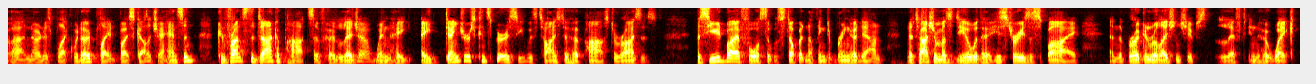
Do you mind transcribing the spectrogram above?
uh, known as Black Widow, played by Scarlett Johansson, confronts the darker parts of her ledger when a, a dangerous conspiracy with ties to her past arises. Pursued by a force that will stop at nothing to bring her down, Natasha must deal with her history as a spy and the broken relationships left in her wake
